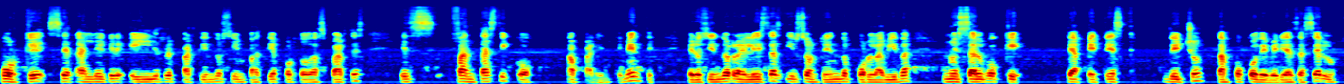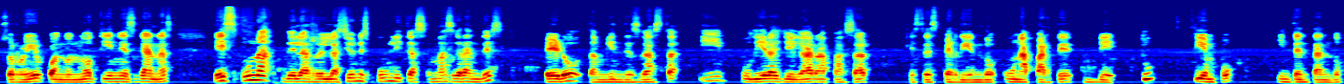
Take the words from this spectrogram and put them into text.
¿Por qué ser alegre e ir repartiendo simpatía por todas partes? Es fantástico, aparentemente, pero siendo realistas, ir sonriendo por la vida no es algo que te apetezca. De hecho, tampoco deberías de hacerlo. Sonreír cuando no tienes ganas es una de las relaciones públicas más grandes, pero también desgasta y pudiera llegar a pasar que estés perdiendo una parte de tu tiempo intentando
